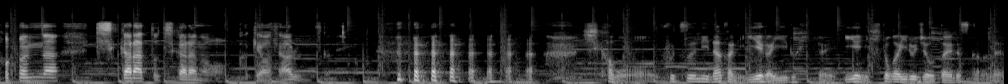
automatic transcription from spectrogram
こんな力と力の掛け合わせあるんですかね、しかも、普通に中に家がいる、家に人がいる状態ですからね、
